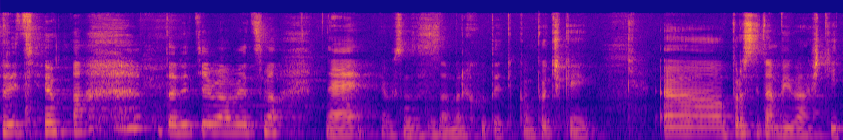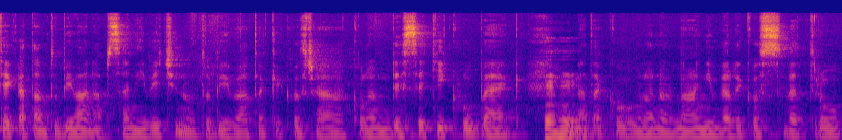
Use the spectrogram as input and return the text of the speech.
tady těma, tady těma věcma. Ne, já už jsem zase zamrchu teď, počkej. Uh, prostě tam bývá štítek a tam to bývá napsaný, většinou to bývá tak jako třeba kolem deseti klubek mm-hmm. na takovou normální velikost svetru,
